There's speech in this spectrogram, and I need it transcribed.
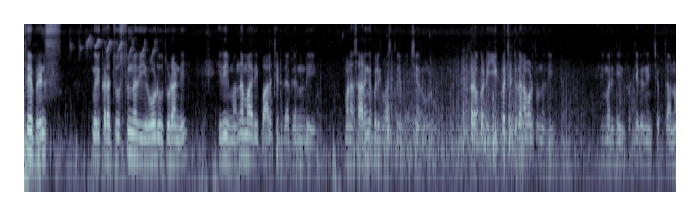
నమస్తే ఫ్రెండ్స్ మీరు ఇక్కడ చూస్తున్నది ఈ రోడ్డు చూడండి. ఇది మందమారి పాల చెట్టు దగ్గర నుండి మన సారంగపల్లికి వస్తే వచ్చే రోడ్డు. ఇక్కడ ఒకటి ఈప చెట్టు కనబడుతున్నది. ఇది మరి దీని ప్రత్యేకత నేను చెప్తాను.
